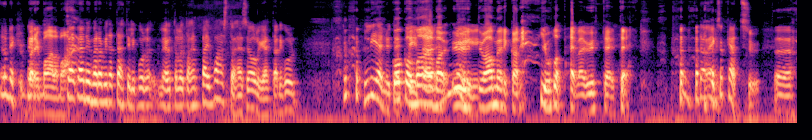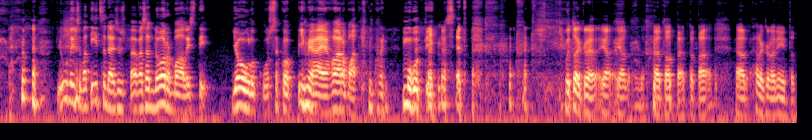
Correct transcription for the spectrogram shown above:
no niin, ympäri maailmaa. Mä, mä en ymmärrä, mitä tähtilipun leijottelu tuohon päinvastoinhan se oli, että niin kuin Koko maailma tämän, yhdyttyy niin. Amerikan juhlapäivän yhteyteen. No, eikö se kätsyy? Juhlitsevat itsenäisyyspäivänsä normaalisti joulukuussa, kun on pimeää ja harvaat niin kuin muut ihmiset. Mutta on kyllä ja, ja, ja totta, että tota, hän, hän on kyllä niin tot,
